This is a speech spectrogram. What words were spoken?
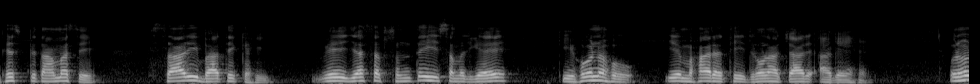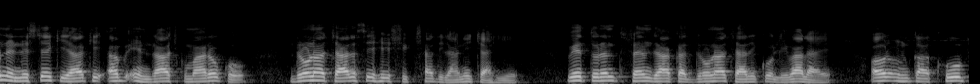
भीष्म पितामह से सारी बातें कही। वे यह सब सुनते ही समझ गए कि हो न हो, ये महारथी द्रोणाचार्य आ गए हैं। उन्होंने निश्चय किया कि अब इन राजकुमारों को द्रोणाचार्य से ही शिक्षा दिलानी चाहिए। वे तुरंत स्वयं जाकर द्रोणाचार्य को लिवा लाए और उनका खूब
